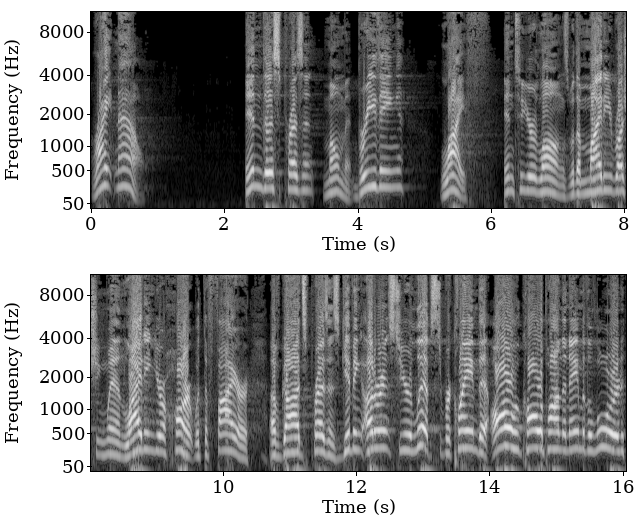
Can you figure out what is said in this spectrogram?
right now. In this present moment, breathing life into your lungs with a mighty rushing wind, lighting your heart with the fire of God's presence, giving utterance to your lips to proclaim that all who call upon the name of the Lord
